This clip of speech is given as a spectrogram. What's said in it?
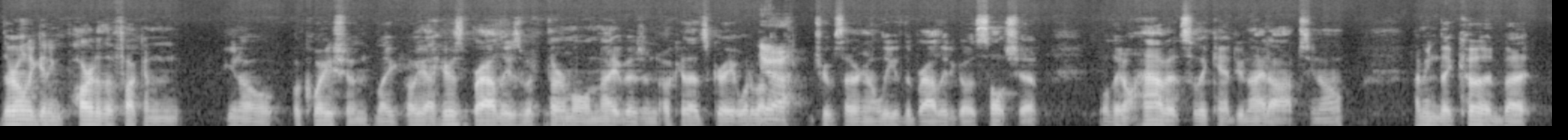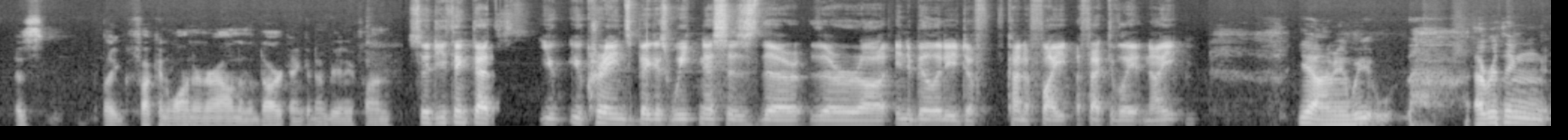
they're only getting part of the fucking, you know, equation. Like, oh yeah, here's Bradley's with thermal and night vision. Okay, that's great. What about Yeah. the troops that are going to leave the Bradley to go assault shit? Well, they don't have it, so they can't do night ops, you know? I mean, they could, but it's like fucking wandering around in the dark ain't going to be any fun. So, do you think that's U- Ukraine's biggest weakness is their their uh, inability to f- kind of fight effectively at night? Yeah, I mean, we everything.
